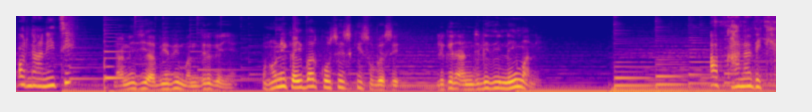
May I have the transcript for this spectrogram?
और नानी जी? नानी जी अभी अभी मंदिर गई हैं। उन्होंने कई बार कोशिश की सुबह से लेकिन अंजलि दी नहीं मानी। आप खाना देखिए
